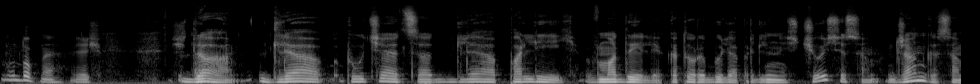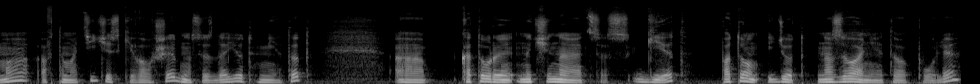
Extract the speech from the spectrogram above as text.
Удобная вещь. Считаю. Да, для, получается, для полей в модели, которые были определены с чойсисом, Django сама автоматически волшебно создает метод, а, который начинается с get, потом идет название этого поля,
